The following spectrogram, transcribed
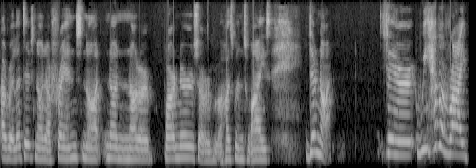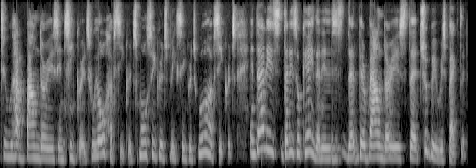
our relatives, not our friends, not, not, not our partners, our husbands, wives. They're not. They're, we have a right to have boundaries and secrets. We all have secrets, small secrets, big secrets. We all have secrets, and that is that is okay. That is that they're boundaries that should be respected.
